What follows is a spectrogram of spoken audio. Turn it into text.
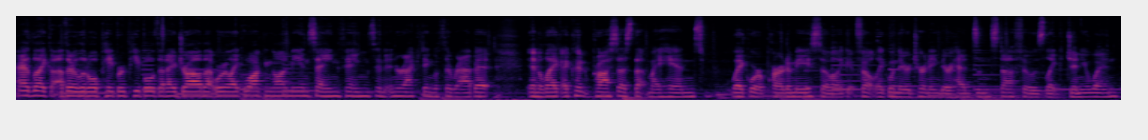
I had like other little paper people that I draw that were like walking on me and saying things and interacting with the rabbit. And like I couldn't process that my hands like were a part of me, so like it felt like when they were turning their heads and stuff, it was like genuine.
